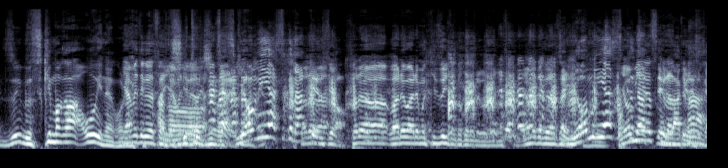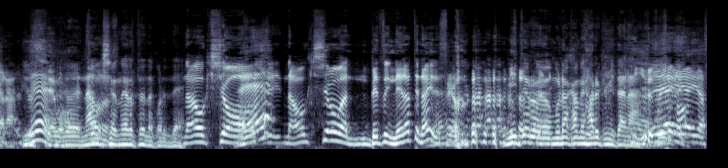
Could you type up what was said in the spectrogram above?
い。ずいぶん隙間が多いね、これ。やめてくださいよ。読みやすくなってるんですよ。それは我々も気づいたところでございます。やめてください。読みやすくなってるわけですから。言っても。直木賞狙ってんだ、これで。直木賞。直木賞は別に狙ってないですよ。見てろよ、村上春樹みたいな。いやいやいや、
